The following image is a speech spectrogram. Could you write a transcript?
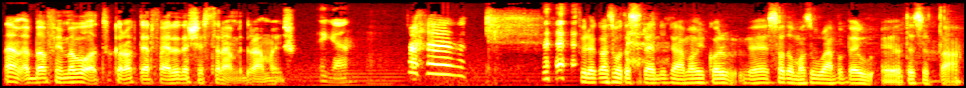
Nem, ebben a filmben volt karakterfejlődés és szerelmi dráma is. Igen. Főleg az volt a szerelmi dráma, amikor eh, Szadom az úrába beöltözött a,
